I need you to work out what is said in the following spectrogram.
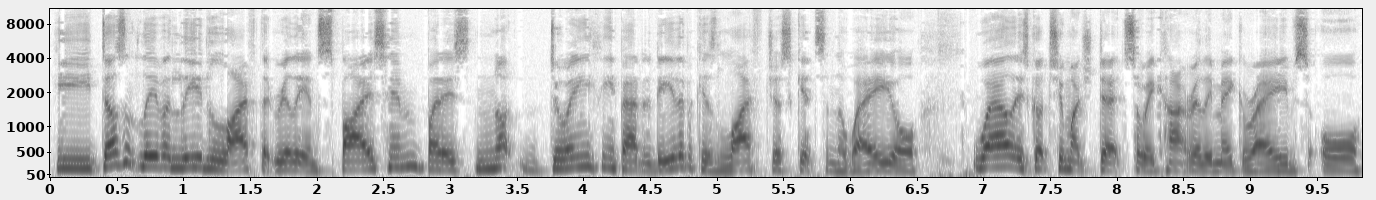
He doesn't live a lead life that really inspires him, but is not doing anything about it either because life just gets in the way, or, well, he's got too much debt so he can't really make raves, or,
